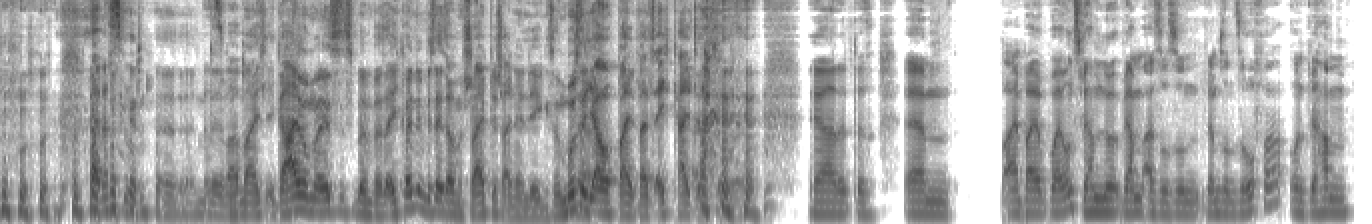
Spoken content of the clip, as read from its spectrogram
ja, das ist gut. Äh, das da war mal ich, egal wo man ist, ist was. Ich könnte mir jetzt auf dem Schreibtisch eine legen. So muss ja. ich auch bald, weil es echt kalt ist. ja, das, das ähm, bei, bei, bei uns, wir haben nur, wir haben also so ein, wir haben so ein Sofa und wir haben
